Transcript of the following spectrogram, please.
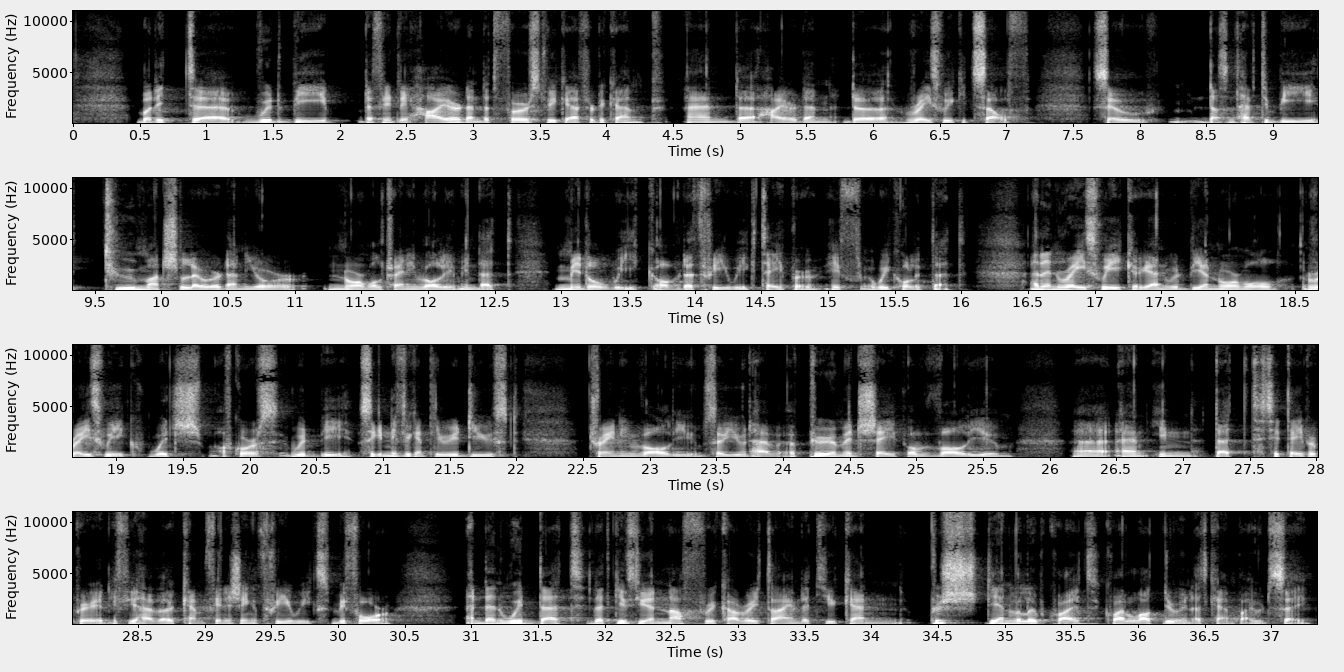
But it uh, would be definitely higher than that first week after the camp and uh, higher than the race week itself. So doesn't have to be too much lower than your normal training volume in that middle week of the three week taper, if we call it that. And then race week again would be a normal race week, which of course would be significantly reduced training volume. So you would have a pyramid shape of volume, uh, and in that taper period, if you have a camp finishing three weeks before. And then with that, that gives you enough recovery time that you can push the envelope quite, quite a lot during that camp, I would say,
